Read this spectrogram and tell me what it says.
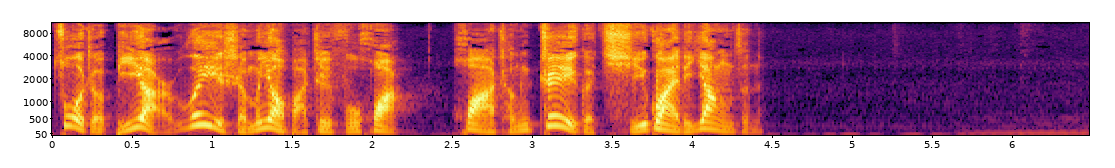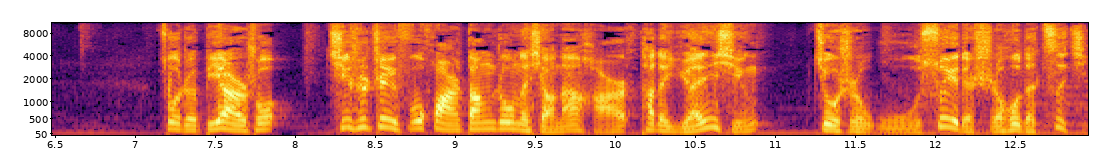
作者比尔为什么要把这幅画画成这个奇怪的样子呢？作者比尔说：“其实这幅画当中的小男孩，他的原型就是五岁的时候的自己。”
